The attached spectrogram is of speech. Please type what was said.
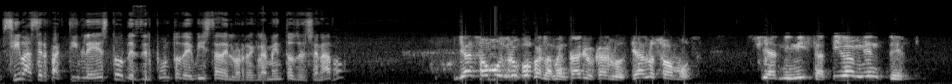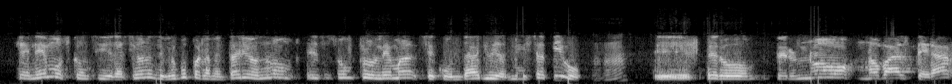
¿Sí va a ser factible esto desde el punto de vista de los reglamentos del Senado? ya somos grupo parlamentario, Carlos, ya lo somos. Si administrativamente tenemos consideraciones de grupo parlamentario o no, ese es un problema secundario y administrativo. Eh, pero pero no no va a alterar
